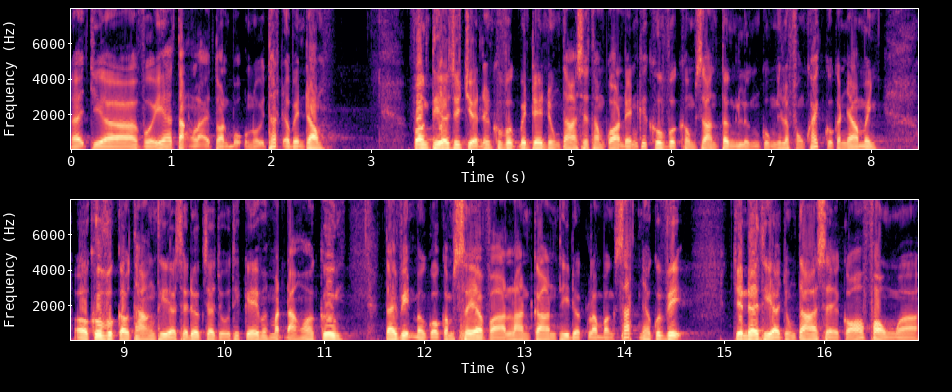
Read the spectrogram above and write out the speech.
Đấy thì uh, với uh, tặng lại toàn bộ nội thất ở bên trong. Vâng thì di chuyển đến khu vực bên trên chúng ta sẽ tham quan đến cái khu vực không gian tầng lửng cũng như là phòng khách của căn nhà mình. Ở khu vực cầu thang thì à, sẽ được gia chủ thiết kế với mặt đá hoa cương, tay vịn bằng gỗ căm xe và lan can thì được làm bằng sắt nha quý vị. Trên đây thì à, chúng ta sẽ có phòng à,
